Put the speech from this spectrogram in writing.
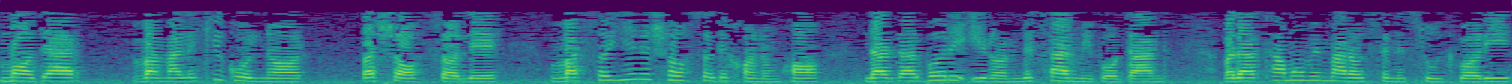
مادر و ملکه گلنار و شاه ساله و سایر شاهزاده خانم ها در دربار ایران به سر می بردند و در تمام مراسم سوگواری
